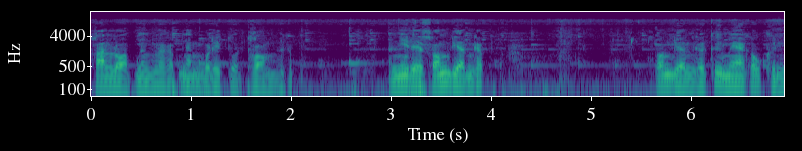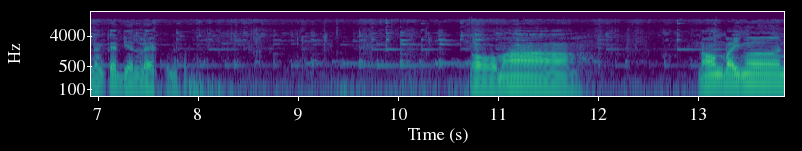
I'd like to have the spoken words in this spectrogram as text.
ผ่านรอบหนึ่งแล้วครับ ยังบริตรวจทองนะครับ อันนี้ได้สองเดือนครับสองเดือนก็คือแม่เขาขึ้นตั้งแต่เดือนแรกนะครับ ต่อมา น้องใบเงิน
